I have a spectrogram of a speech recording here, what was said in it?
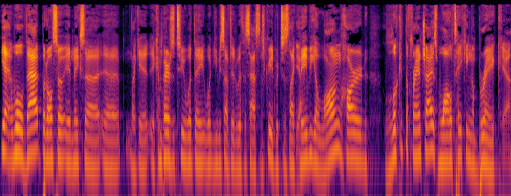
Yeah, well, that, but also it makes a, uh like it, it compares it to what they what Ubisoft did with Assassin's Creed, which is like Yeah. maybe a long, hard look at the franchise while taking a break. yeah.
